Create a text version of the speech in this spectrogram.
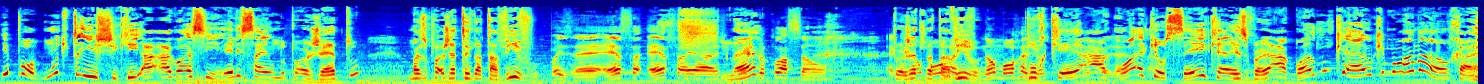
E, pô, muito triste que agora, assim, eles saíram do projeto, mas o projeto ainda tá vivo. Pois é, essa, essa é a né? especulação. É o projeto ainda tá vivo? Não morra Porque agora projeto, né? que eu sei que é esse projeto, agora eu não quero que morra, não, cara.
